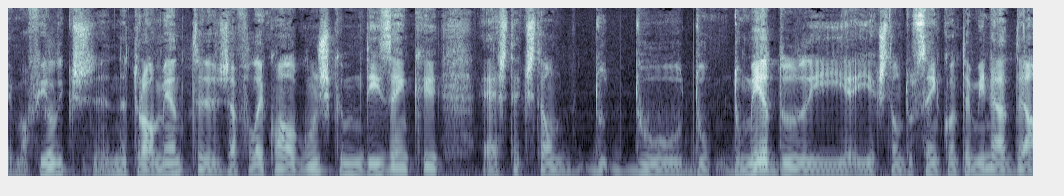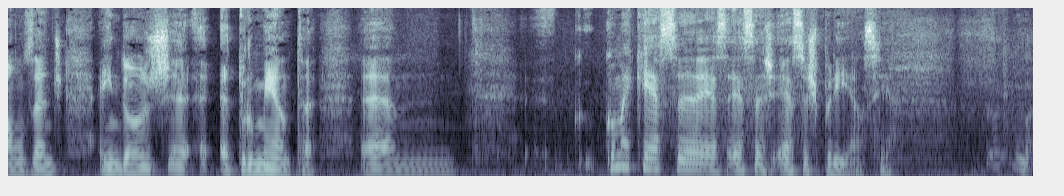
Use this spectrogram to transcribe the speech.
hemofílicos. Naturalmente, já falei com alguns que me dizem que esta questão do, do, do, do medo e, e, a questão do sem contaminado de há uns anos ainda hoje atormenta. Um, como é que é essa, essa, essa, essa experiência? Bem,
